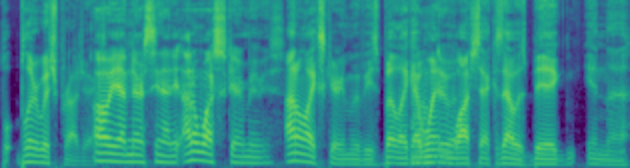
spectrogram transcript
Bl- Blair Witch Project. Oh yeah, I've never seen that. I don't watch scary movies. I don't like scary movies, but like I I, went and it. watched that because that was big in the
